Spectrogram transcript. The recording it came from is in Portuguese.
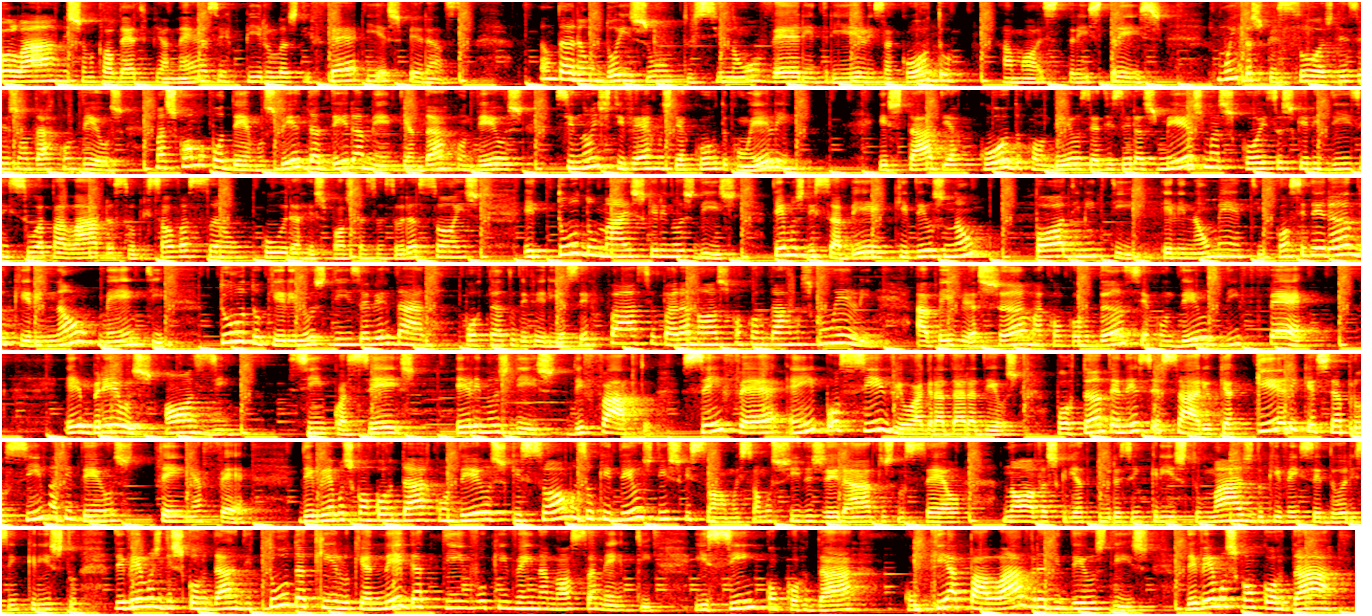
Olá, me chamo Claudete Pianeser, Pílulas de Fé e Esperança. Andarão dois juntos se não houver entre eles acordo? Amós 3,3 Muitas pessoas desejam andar com Deus, mas como podemos verdadeiramente andar com Deus se não estivermos de acordo com Ele? Estar de acordo com Deus é dizer as mesmas coisas que Ele diz em Sua palavra sobre salvação, cura, respostas às orações e tudo mais que Ele nos diz. Temos de saber que Deus não pode mentir, Ele não mente. Considerando que Ele não mente, tudo o que Ele nos diz é verdade. Portanto, deveria ser fácil para nós concordarmos com Ele. A Bíblia chama a concordância com Deus de fé. Hebreus 11, 5 a 6, ele nos diz: de fato, sem fé é impossível agradar a Deus. Portanto, é necessário que aquele que se aproxima de Deus tenha fé. Devemos concordar com Deus que somos o que Deus diz que somos. Somos filhos gerados no céu, novas criaturas em Cristo, mais do que vencedores em Cristo. Devemos discordar de tudo aquilo que é negativo que vem na nossa mente e sim concordar com o que a palavra de Deus diz. Devemos concordar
